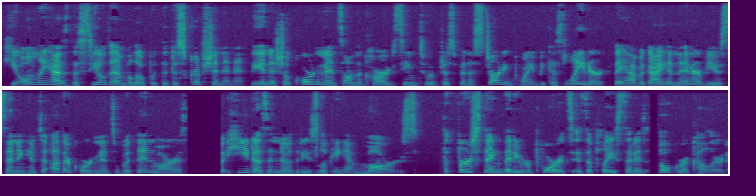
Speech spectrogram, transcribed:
He only has the sealed envelope with the description in it. The initial coordinates on the card seem to have just been a starting point because later they have a guy in the interview sending him to other coordinates within Mars, but he doesn't know that he's looking at Mars. The first thing that he reports is a place that is ochre colored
